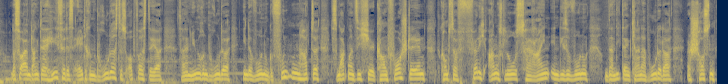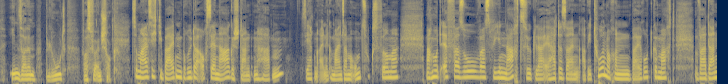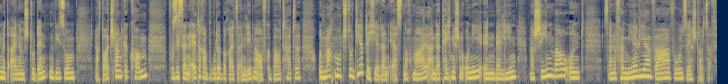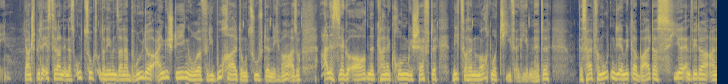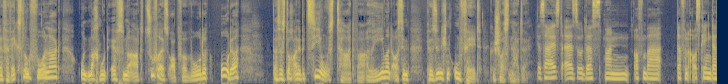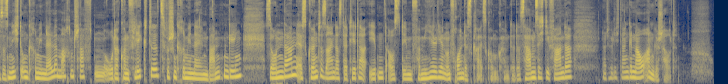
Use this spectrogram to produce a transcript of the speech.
Und das vor allem dank der Hilfe des älteren Bruders des Opfers, der ja seinen jüngeren Bruder in der Wohnung gefunden hatte. Das mag man sich äh, kaum vorstellen. Du kommst da völlig ahnungslos herein in diese Wohnung und dann liegt dein kleiner Bruder da erschossen in seinem Blut. Was für ein Schock. Zumal sich die beiden Brüder auch sehr nahe gestanden haben. Sie hatten eine gemeinsame Umzugsfirma. Mahmoud F. war so was wie ein Nachzügler. Er hatte sein Abitur noch in Beirut gemacht, war dann mit einem Studentenvisum nach Deutschland gekommen, wo sich sein älterer Bruder bereits ein Leben aufgebaut hatte. Und Mahmoud studierte hier dann erst nochmal an der Technischen Uni in Berlin Maschinenbau und seine Familie war wohl sehr stolz auf ihn. Ja, und später ist er dann in das Umzugsunternehmen seiner Brüder eingestiegen, wo er für die Buchhaltung zuständig war. Also alles sehr geordnet, keine krummen Geschäfte, nichts, was ein Mordmotiv ergeben hätte. Deshalb vermuten die Ermittler bald, dass hier entweder eine Verwechslung vorlag und Mahmoud F. so eine Art Zufallsopfer wurde oder dass es doch eine Beziehungstat war, also jemand aus dem persönlichen Umfeld geschossen hatte. Das heißt also, dass man offenbar davon ausging, dass es nicht um kriminelle Machenschaften oder Konflikte zwischen kriminellen Banden ging, sondern es könnte sein, dass der Täter eben aus dem Familien- und Freundeskreis kommen könnte. Das haben sich die Fahnder natürlich dann genau angeschaut.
